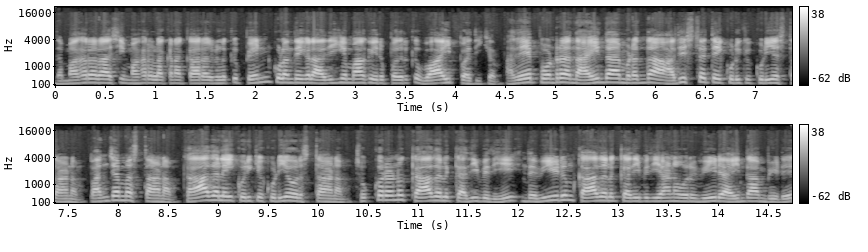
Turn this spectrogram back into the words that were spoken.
இந்த மகர ராசி மகர லக்கணக்காரர்களுக்கு பெண் குழந்தைகள் அதிகமாக இருப்பதற்கு வாய்ப்பு அதிகம். அதே போன்று அந்த ஐந்தாம் இடம் தான் அதிர்ஷ்டத்தை குறிக்கக்கூடிய ஸ்தானம் பஞ்சம ஸ்தானம் காதலை குறிக்கக்கூடிய ஒரு ஸ்தானம். சுக்கரனும் காதலுக்கு அதிபதி. இந்த வீடும் காதலுக்கு அதிபதியான ஒரு வீடு ஐந்தாம் வீடு.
